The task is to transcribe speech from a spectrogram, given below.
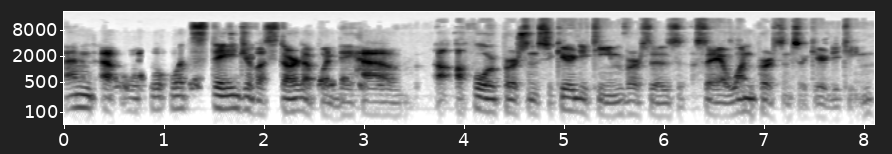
And at what stage of a startup would they have a four-person security team versus, say, a one-person security team?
